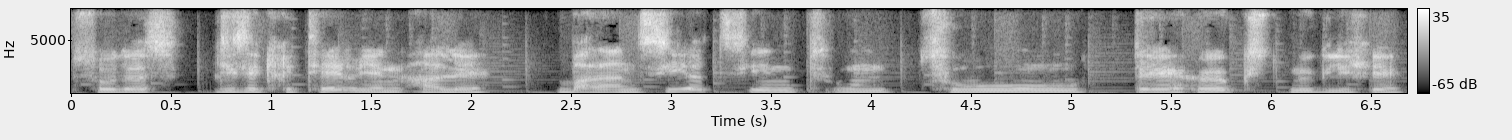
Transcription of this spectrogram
so dass diese Kriterien alle balanciert sind und zu der höchstmögliche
